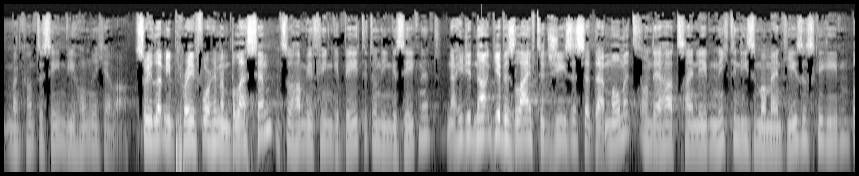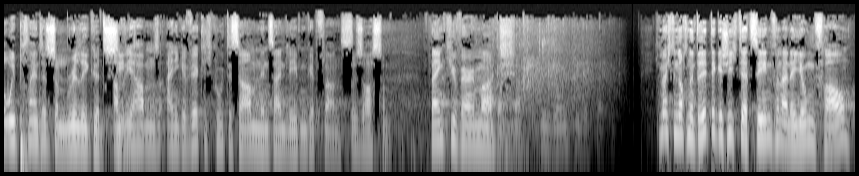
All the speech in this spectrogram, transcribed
Man konnte sehen, wie hungrig er war. So he let me pray for him and bless him. Und so haben wir für ihn gebetet und ihn gesegnet. Now, he did not give his life to Jesus at that moment, Und er hat sein Leben nicht in diesem Moment Jesus gegeben. but we planted some really good Aber seed. wir haben einige wirklich gute Samen in sein Leben gepflanzt. It was awesome. Thank you very much. Ich möchte noch eine dritte Geschichte erzählen von einer jungen Frau.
